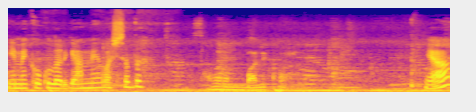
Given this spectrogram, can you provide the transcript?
Yemek kokuları gelmeye başladı. Sanırım balık var. Ya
